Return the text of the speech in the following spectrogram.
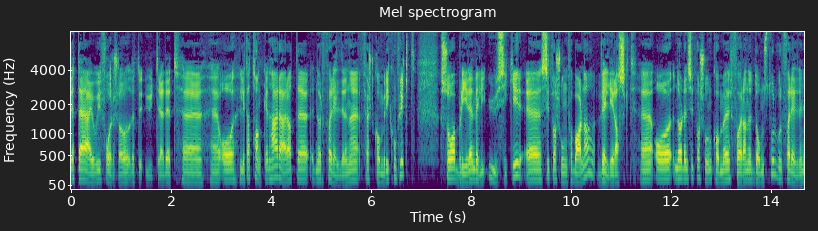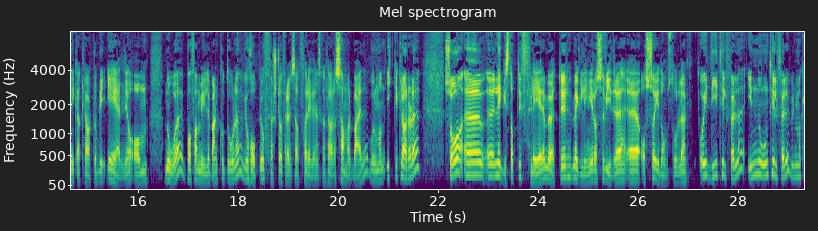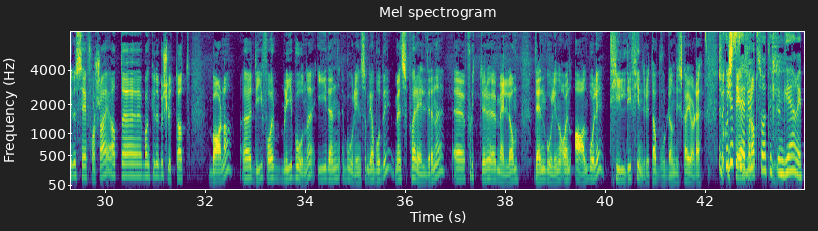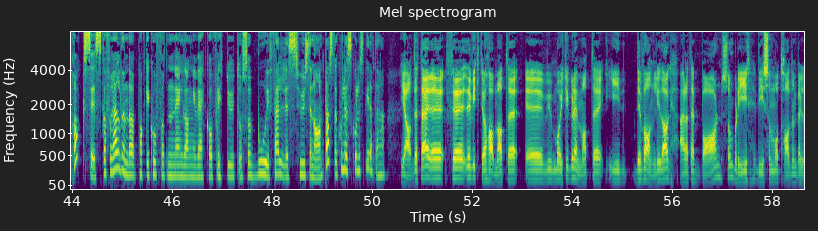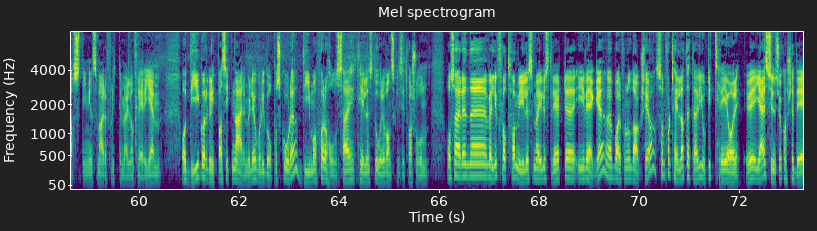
dette er jo vi foreslår få dette utredet. Eh, og litt av tanken her er at eh, når foreldrene først kommer i konflikt, så blir det en veldig usikker eh, situasjon for barna veldig raskt. Og når den situasjonen kommer foran en domstol hvor foreldrene ikke har klart å bli enige om noe på familievernkontorene, vi håper jo først og fremst at foreldrene skal klare å samarbeide, hvor man ikke klarer det, så legges det opp til flere møter, meglinger osv. også i domstolene. Og i de tilfellene, i noen tilfeller vil man kunne se for seg at man man kunne beslutte at barna eh, de får bli boende i den boligen som de har bodd i, mens foreldrene eh, flytter mellom den boligen og en annen bolig til de finner ut av hvordan de skal gjøre det. Så hvordan ser det ut for at det fungerer i praksis? Skal foreldrene da pakke kofferten en gang i veka og flytte ut, og så bo i felles hus en annen plass? Hvordan, hvordan blir dette her? Ja, dette er, eh, det er viktig å ha med at vi må ikke glemme at i det vanlige i dag er at det er barn som blir de som må ta den belastningen som er å flytte mellom flere hjem. Og de går glipp av sitt nærmiljø, hvor de går på skole. og De må forholde seg til den store, vanskelige situasjonen. Og så er det en eh, veldig flott familie som er illustrert eh, i VG eh, bare for noen dager siden, som forteller at dette er gjort i tre år. Eh, jeg syns kanskje det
